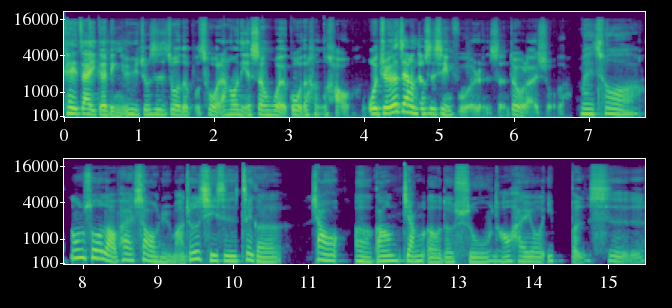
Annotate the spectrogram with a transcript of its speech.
可以在一个领域就是做得不错，然后你的生活也过得很好，我觉得这样就是幸福的人生。对我来说了，没错。都说老派少女嘛，就是其实这个像呃刚刚江娥的书，然后还有一本是。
